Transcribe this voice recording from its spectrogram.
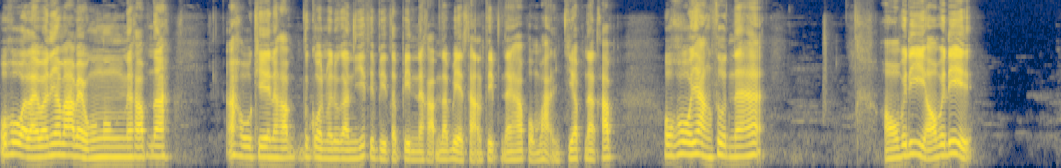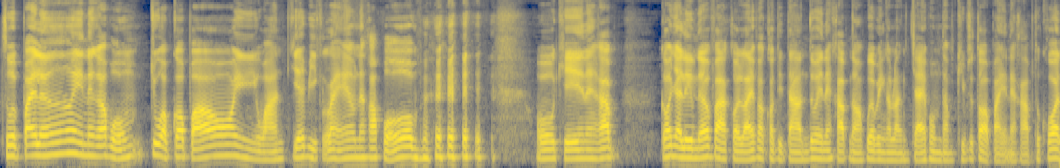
โอ้โห อะไรวะเนี่ยมาแบบงงๆนะครับนะอะโอเคนะครับ ทุกคนมาดูกัน 20 ปีสปินนะครับนาเบส30 นะครับ ผมผ่านเจี๊ยบนะครับ โอ้โห อย่างสุดนะฮะ เอาไปดิ เอาไปดิ สุดไปเลยนะครับผมจวบก็ไปหวานเจี๊ยบอีกแล้วนะครับผม โอเคนะครับ ก็อย่าลืมนะฝากกดไลค์ ฝากกดติดตามด้วยนะครับเนาะเพื่อเป็นกำลังใจให้ผมทำคลิปต่อไปนะครับ ทุกคน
